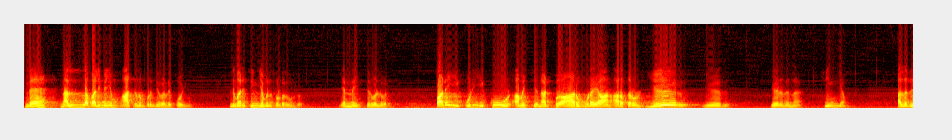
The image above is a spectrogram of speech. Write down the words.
இந்த நல்ல வலிமையும் ஆற்றலும் புரிந்தவர்களை போய் இந்த மாதிரி சிங்கம்னு சொல்றது உண்டு. என்னை திருவள்ளுவர். படை குடி கூழ் அமைச்சு நட்பு ஆறும் உடையான் அரசருள் ஏறு. ஏறு. ஏறுன்னு சிங்கம். அல்லது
